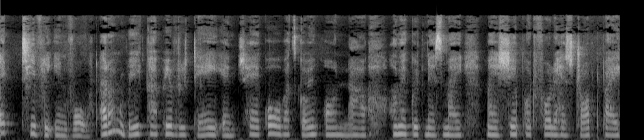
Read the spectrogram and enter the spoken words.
actively involved. I don't wake up every day and check, oh, what's going on now? Oh my goodness, my, my share portfolio has dropped by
